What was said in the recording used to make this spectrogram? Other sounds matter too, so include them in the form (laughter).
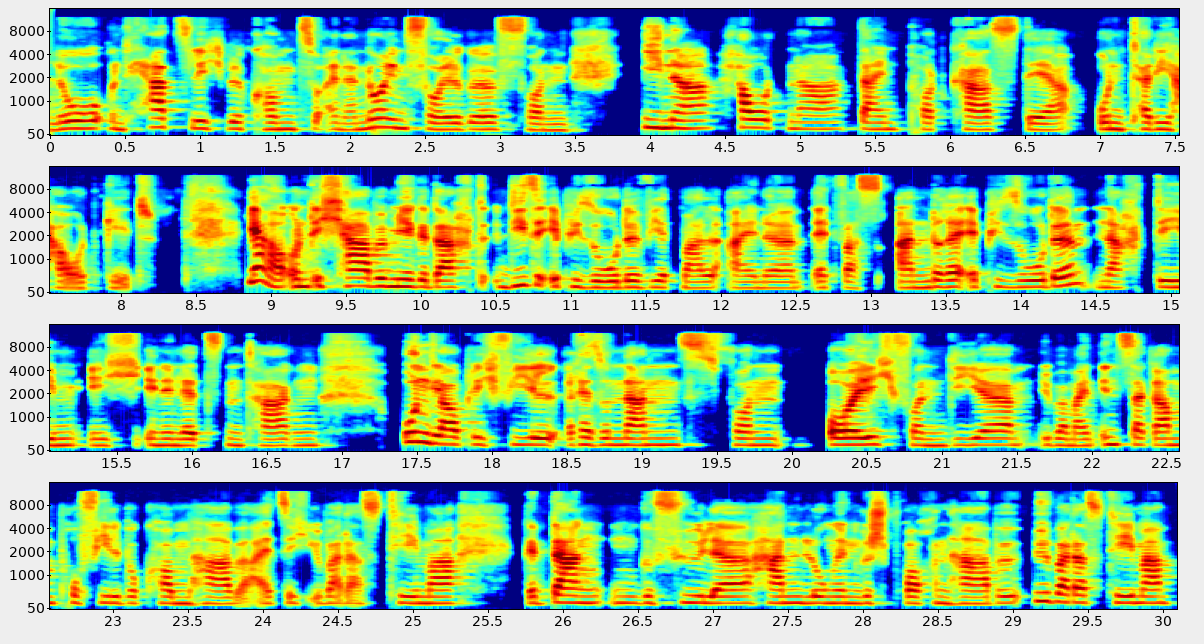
Hallo und herzlich willkommen zu einer neuen Folge von Ina Hautnah, dein Podcast, der unter die Haut geht. Ja, und ich habe mir gedacht, diese Episode wird mal eine etwas andere Episode, nachdem ich in den letzten Tagen unglaublich viel Resonanz von euch, von dir über mein Instagram-Profil bekommen habe, als ich über das Thema Gedanken, Gefühle, Handlungen gesprochen habe, über das Thema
